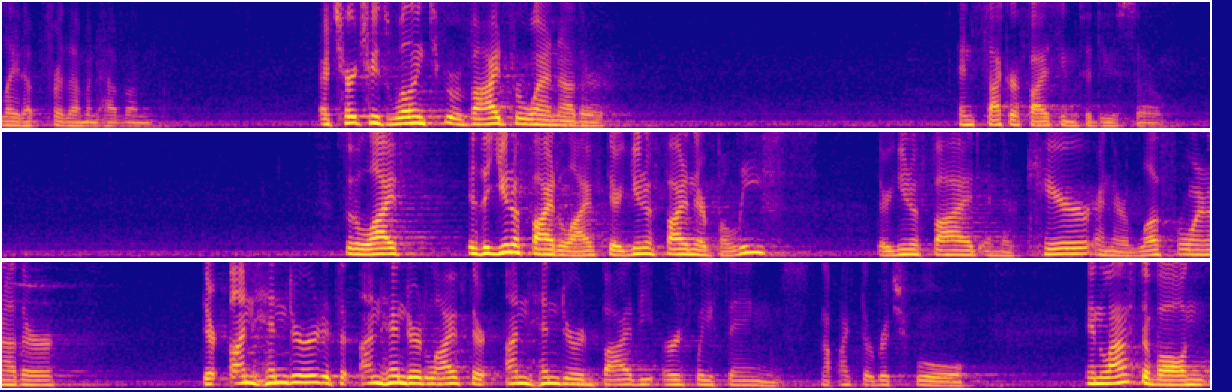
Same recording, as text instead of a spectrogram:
laid up for them in heaven. A church who's willing to provide for one another and sacrificing to do so. So the life is a unified life. They're unified in their beliefs, they're unified in their care and their love for one another. They're unhindered. It's an unhindered life. They're unhindered by the earthly things, not like the rich fool. And last of all, and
